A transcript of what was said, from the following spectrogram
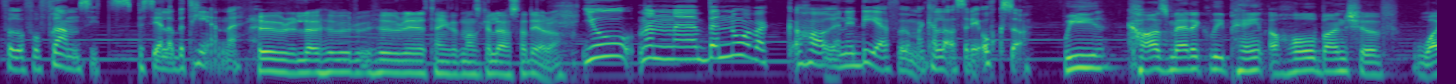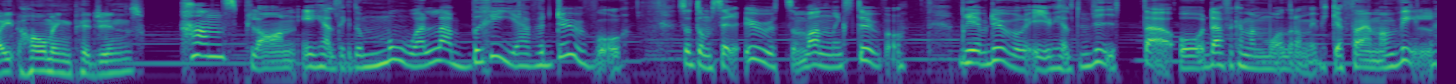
för att få fram sitt speciella beteende. Hur, hur, hur är det tänkt att man ska lösa det då? Jo, men eh, Ben Novak har en idé för hur man kan lösa det också. We cosmetically paint a whole bunch of white homing pigeons Hans plan är helt enkelt att måla brevduvor så att de ser ut som vandringsduvor. Brevduvor är ju helt vita och därför kan man måla dem i vilka färger man vill.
